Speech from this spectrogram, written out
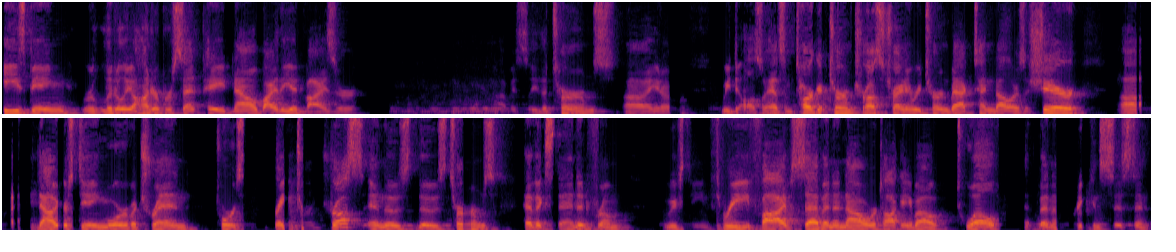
fees being literally 100% paid now by the advisor. Obviously, the terms, uh, you know, we also had some target term trusts trying to return back $10 a share. Now you're seeing more of a trend towards straight term trusts, and those those terms have extended from we've seen three, five, seven, and now we're talking about 12. Been a pretty consistent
